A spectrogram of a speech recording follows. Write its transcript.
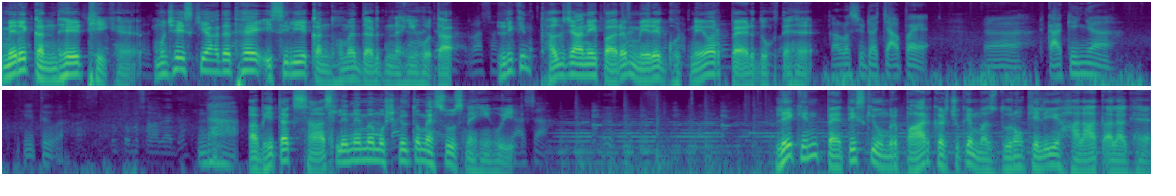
मेरे कंधे ठीक हैं। मुझे इसकी आदत है इसीलिए कंधों में दर्द नहीं होता। लेकिन थक जाने पर मेरे घुटने और पैर दुखते हैं. Nggak, अभी तक सांस लेने में मुश्किल तो महसूस नहीं हुई। लेकिन 35 की उम्र पार कर चुके मजदूरों के लिए हालात अलग हैं।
